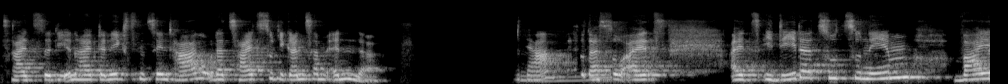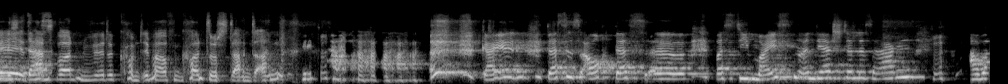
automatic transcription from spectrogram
Zahlst du die innerhalb der nächsten zehn Tage oder zahlst du die ganz am Ende? Ja, mhm. also das so als, als Idee dazu zu nehmen, weil Wenn ich jetzt das, antworten würde, kommt immer auf den Kontostand an. Geil, das ist auch das, äh, was die meisten an der Stelle sagen. Aber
